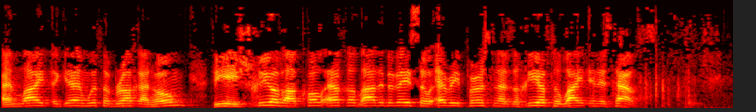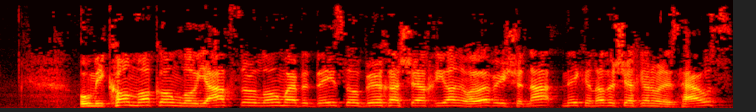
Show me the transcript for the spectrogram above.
and light again with a bracha at home. The yeshchiyav al kol echad so every person has a chiyav to light in his house. Umikom makom lo yachzor bebeso bircha. However, he should not make another shechianu in his house.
